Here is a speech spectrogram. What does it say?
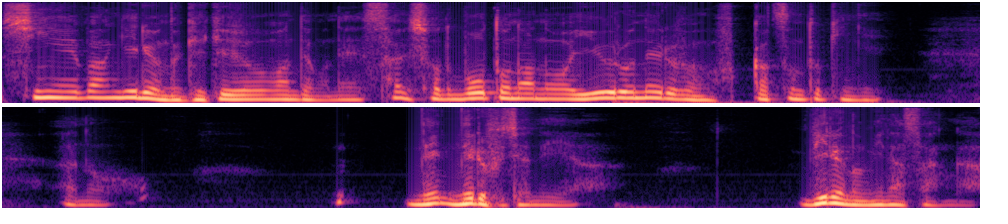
新エヴァンゲリオンの劇場版でもね、最初の冒頭のあの、ユーロネルフの復活の時に、あの、ね、ネルフじゃねえや。ビルの皆さんが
